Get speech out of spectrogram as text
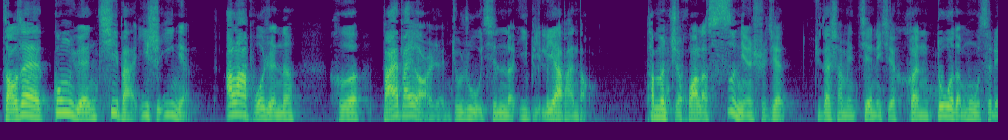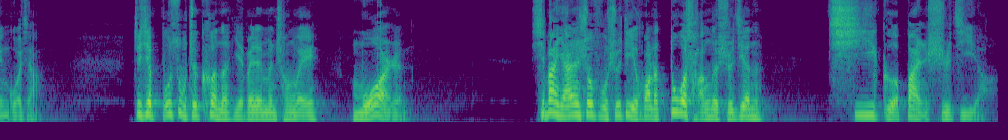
早在公元七百一十一年，阿拉伯人呢和白白尔人就入侵了伊比利亚半岛，他们只花了四年时间，就在上面建立起很多的穆斯林国家。这些不速之客呢，也被人们称为摩尔人。西班牙人收复失地花了多长的时间呢？七个半世纪啊！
